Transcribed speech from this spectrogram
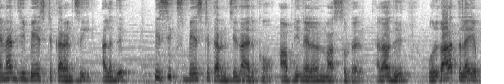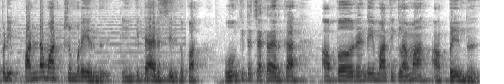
எனர்ஜி பேஸ்டு கரன்சி அல்லது பிசிக்ஸ் பேஸ்டு கரன்சி தான் இருக்கும் அப்படின்னு எலன் மாஸ் சொல்கிறார் அதாவது ஒரு காலத்தில் எப்படி பண்டமாற்று முறை இருந்தது. என்கிட்ட அரிசி இருக்குப்பா. உன்கிட்ட சக்கரை இருக்கா? அப்போ ரெண்டையும் மாற்றிக்கலாமா அப்படின்றது.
